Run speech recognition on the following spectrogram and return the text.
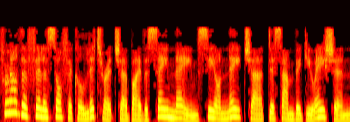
For other philosophical literature by the same name see On Nature disambiguation.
